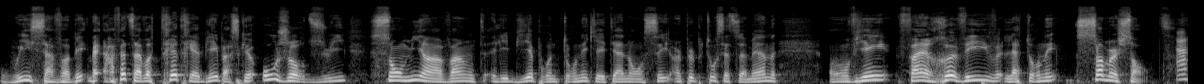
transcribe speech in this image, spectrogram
Oui, ça va bien. Ben, en fait, ça va très très bien parce que aujourd'hui sont mis en vente les billets pour une tournée qui a été annoncée un peu plus tôt cette semaine. On vient faire revivre la tournée Somersault. Ah,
